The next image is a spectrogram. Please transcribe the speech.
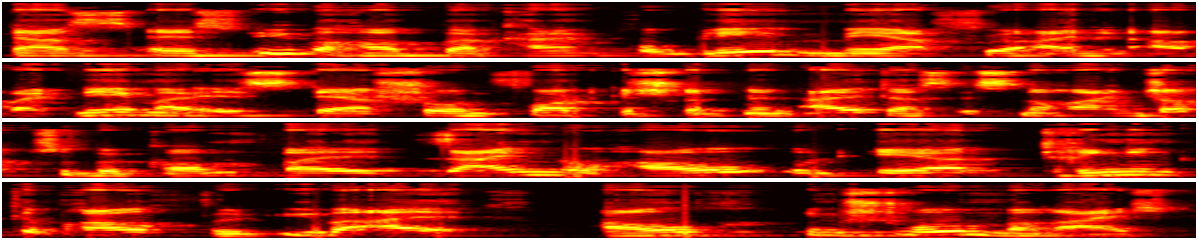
dass es überhaupt gar kein Problem mehr für einen Arbeitnehmer ist, der schon fortgeschrittenen Alters ist, noch einen Job zu bekommen, weil sein Know-how und er dringend gebraucht wird, überall, auch im Strombereich.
